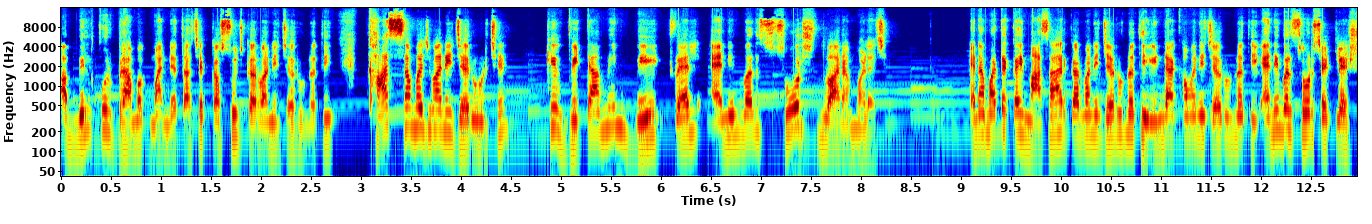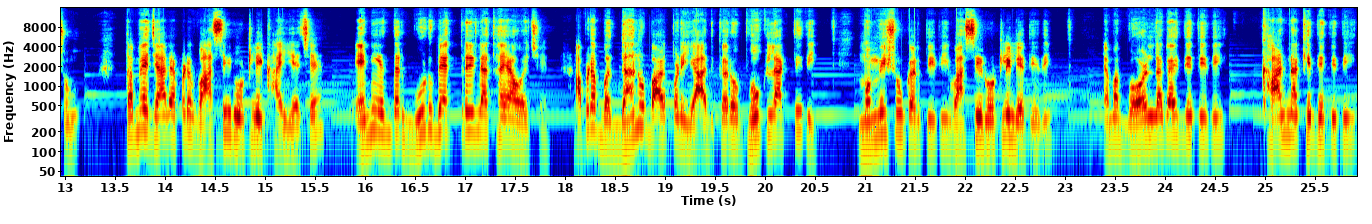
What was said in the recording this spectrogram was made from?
આ બિલકુલ ભ્રામક માન્યતા છે, કશું જ કરવાની જરૂર નથી. ખાસ સમજવાની જરૂર છે કે vitamin B twelve animal source દ્વારા મળે છે. એના માટે કઈ માંસાહાર કરવાની જરૂર નથી, ઈંડા ખાવાની જરૂર નથી. એનિમલ સોર્સ એટલે શું? તમે જ્યારે આપણે વાસી રોટલી ખાઈએ છીએ એની અંદર ગુડ બેક્ટેરિયા થયા હોય છે. આપણે બધાનું બાળપણ યાદ કરો, ભૂખ લાગતી હતી. મમ્મી શું કરતી હતી? વાસી રોટલી લેતી હતી. એમાં ગોળ લગાવી દેતી હતી, ખાંડ નાખી દેતી હતી.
